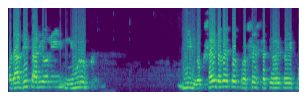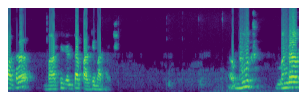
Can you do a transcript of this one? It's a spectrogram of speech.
પદાધિકારીઓની નિમણૂકની લોકશાહી ઢબે કોઈ પ્રોસેસ થતી હોય તો એકમાત્ર ભારતીય જનતા પાર્ટીમાં થાય છે. બૂથ, મંડળ,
